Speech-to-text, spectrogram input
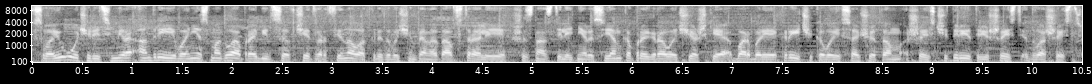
В свою очередь, Мира Андреева не смогла пробиться в четвертьфинал открытого чемпионата Австралии. 16-летняя россиянка проиграла чешке Барбаре Крейчиковой со счетом 6-4, 3-6, 2-6.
